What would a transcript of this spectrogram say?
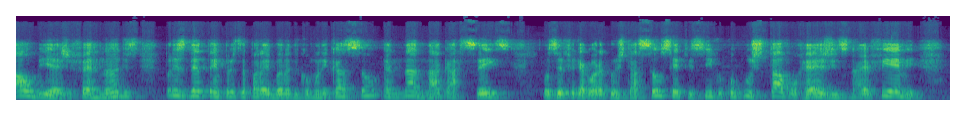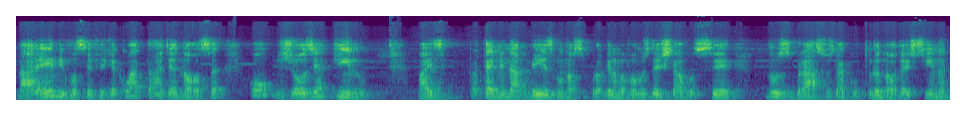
Albiege Fernandes, presidente da empresa paraibana de comunicação, é Naná Garcês. Você fica agora com Estação 105 com Gustavo Regis na FM. Na AM você fica com A Tarde é Nossa com Josi Aquino. Mas para terminar mesmo o nosso programa, vamos deixar você nos braços da cultura nordestina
